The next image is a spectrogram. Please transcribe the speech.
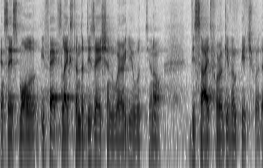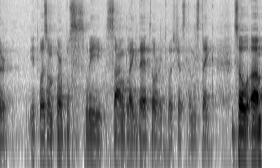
can say small effects like standardization where you would, you know, decide for a given pitch whether it was on purposely sung like that or it was just a mistake. So um,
